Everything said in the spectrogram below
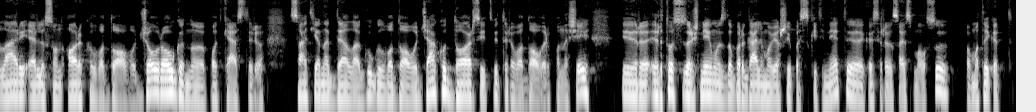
Larry Ellison Oracle vadovu, Joe Rogan podcasteriu, Satya Nadella, Google vadovu, Jacku Dorsey, Twitterio vadovu ir panašiai. Ir, ir tuos susirašinėjimus dabar galima viešai pasiskaitinėti, kas yra visai smalsu. Pamatai, kad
